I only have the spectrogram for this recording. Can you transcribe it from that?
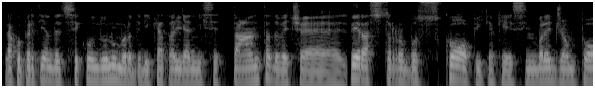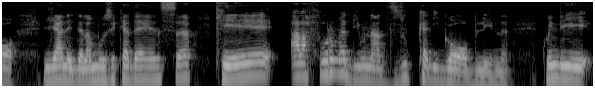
la copertina del secondo numero dedicata agli anni 70, dove c'è vera stroboscopica che simboleggia un po' gli anni della musica dance, che ha la forma di una zucca di goblin. Quindi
